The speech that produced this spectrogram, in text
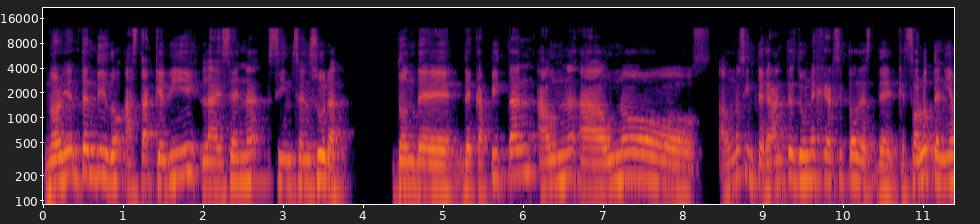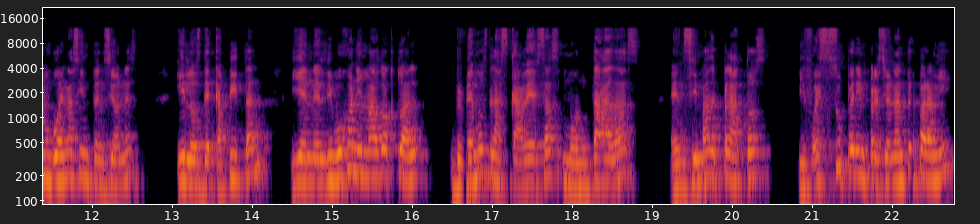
No había entendido hasta que vi la escena sin censura, donde decapitan a, una, a, unos, a unos integrantes de un ejército que solo tenían buenas intenciones y los decapitan. Y en el dibujo animado actual vemos las cabezas montadas encima de platos y fue súper impresionante para mí,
